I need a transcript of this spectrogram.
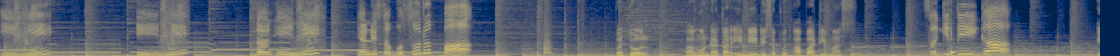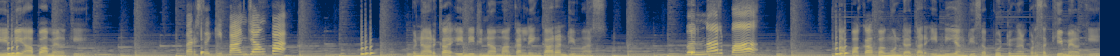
ini, ini, dan ini yang disebut sudut, Pak. Betul. Bangun datar ini disebut apa, Dimas? Segitiga. Ini apa, Melki? Persegi panjang, Pak. Benarkah ini dinamakan lingkaran, Dimas? Benar, Pak. Apakah bangun datar ini yang disebut dengan persegi, Melki?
